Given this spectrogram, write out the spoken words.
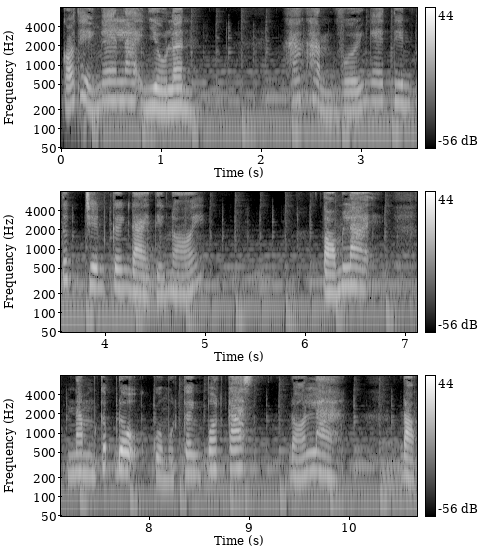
có thể nghe lại nhiều lần, khác hẳn với nghe tin tức trên kênh đài tiếng nói. Tóm lại, năm cấp độ của một kênh podcast đó là đọc,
